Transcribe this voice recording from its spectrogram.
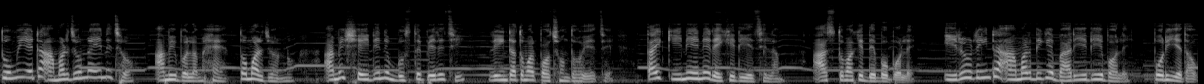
তুমি এটা আমার জন্য এনেছো? আমি বললাম হ্যাঁ তোমার জন্য। আমি সেই দিনে বুঝতে পেরেছি রিংটা তোমার পছন্দ হয়েছে, তাই কিনে এনে রেখে দিয়েছিলাম। আজ তোমাকে দেব বলে। ইরু রিংটা আমার দিকে বাড়িয়ে দিয়ে বলে, পরিয়ে দাও।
